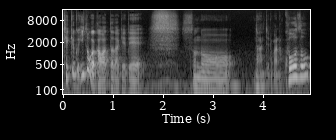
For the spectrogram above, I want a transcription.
結局糸が変わっただけでその何て言うのかな構造？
